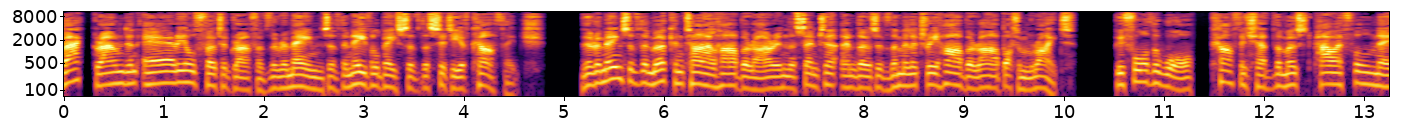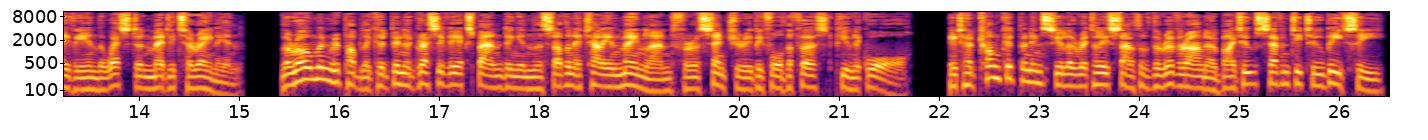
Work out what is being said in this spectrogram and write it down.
Background An aerial photograph of the remains of the naval base of the city of Carthage. The remains of the mercantile harbour are in the center and those of the military harbour are bottom right. Before the war, Carthage had the most powerful navy in the western Mediterranean. The Roman Republic had been aggressively expanding in the southern Italian mainland for a century before the First Punic War. It had conquered peninsular Italy south of the river Arno by 272 BC,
